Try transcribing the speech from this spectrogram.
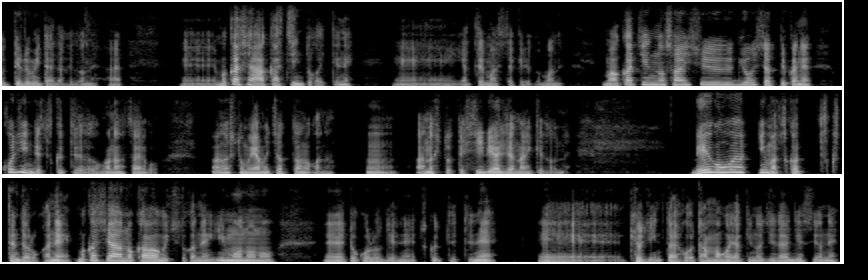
売ってるみたいだけどね。はい。えー、昔は赤チンとか言ってね、えー、やってましたけれどもね。まあ、赤チンの最終業者っていうかね、個人で作ってたのかな、最後。あの人も辞めちゃったのかな。うん。あの人って知り合いじゃないけどね。米語は今使っ作ってんだろうかね。昔はあの川口とかね、鋳物の、えー、ところでね、作っててね、えー、巨人大砲卵焼きの時代ですよね。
